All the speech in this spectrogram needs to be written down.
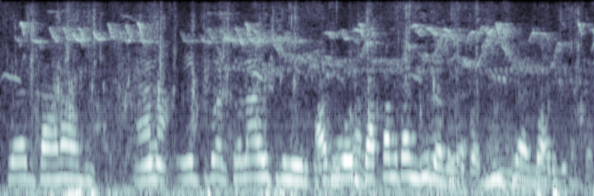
சரி ஆமாம் எட்டு பாட்டு தொள்ளாயிரத்துக்கு இருக்கு அது ஒரு கப்பாங்க தான் வீடு அதில் ஈஸியாக எங்கக்கிட்டயா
